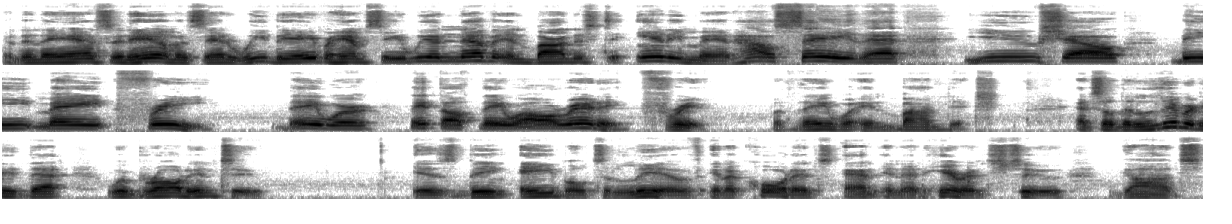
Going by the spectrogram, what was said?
And then they answered him and said, We be Abraham's seed, we are never in bondage to any man. How say that you shall be made free? They were they thought they were already free, but they were in bondage. And so the liberty that we're brought into is being able to live in accordance and in adherence to God's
